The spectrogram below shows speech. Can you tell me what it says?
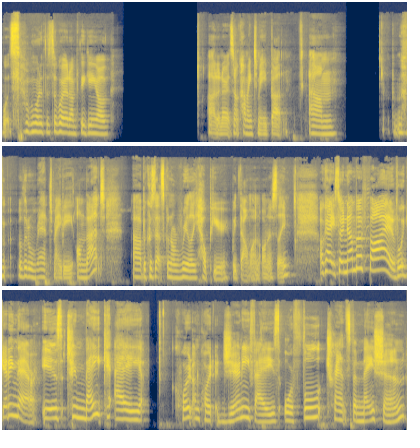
what's, what is the word I'm thinking of? I don't know. It's not coming to me, but, um, a little rant maybe on that uh, because that's going to really help you with that one, honestly. Okay, so number five, we're getting there, is to make a quote unquote journey phase or full transformation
